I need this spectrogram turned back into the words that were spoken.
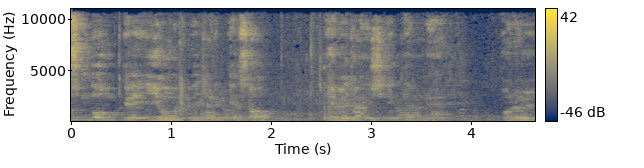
순복음교회 이용훈 회장님께서 대회장이시기 때문에 오늘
